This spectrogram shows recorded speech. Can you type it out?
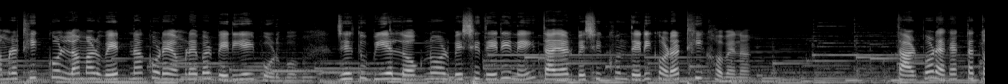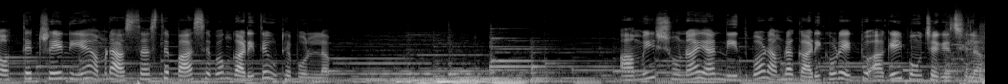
আমরা ঠিক করলাম আর ওয়েট না করে আমরা এবার বেরিয়েই পড়ব। যেহেতু বিয়ের লগ্ন আর বেশি দেরি নেই, তাই আর বেশিক্ষণ দেরি করা ঠিক হবে না। তারপর এক একটা তত্ত্বের ট্রে নিয়ে আমরা আস্তে আস্তে বাস এবং গাড়িতে উঠে পড়লাম। আমি সোনাই আর নিদবর আমরা গাড়ি করে একটু আগেই পৌঁছে গেছিলাম।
